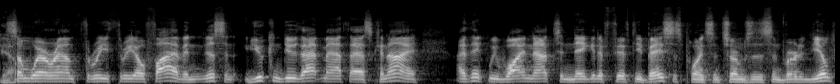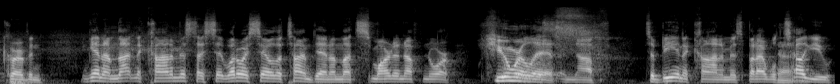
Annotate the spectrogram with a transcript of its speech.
yep. somewhere around 3, 305. And listen, you can do that math, as can I. I think we widen out to negative 50 basis points in terms of this inverted yield curve. And again, I'm not an economist. I said, what do I say all the time, Dan? I'm not smart enough nor humorless, humorless enough to be an economist, but I will yeah. tell you,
